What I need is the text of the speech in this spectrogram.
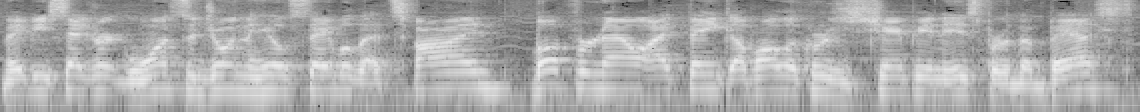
Maybe Cedric wants to join the heel stable, that's fine. But for now, I think Apollo Crews' champion is for the best.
